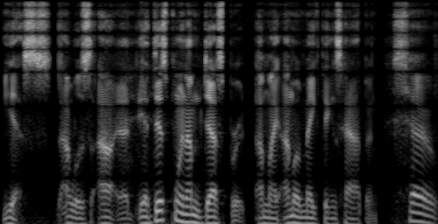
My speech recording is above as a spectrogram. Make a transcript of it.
Yes, I was uh, at this point. I'm desperate. I'm like, I'm gonna make things happen. So,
